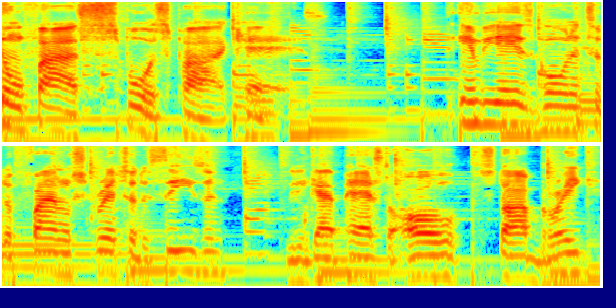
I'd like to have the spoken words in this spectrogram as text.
On Fire Sports Podcast. The NBA is going into the final stretch of the season. We didn't got past the All Star break.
